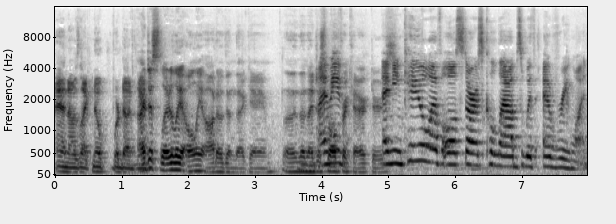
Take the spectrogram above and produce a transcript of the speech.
and I was like, nope, we're done. Here. I just literally only autoed in that game. And then I just I rolled mean- for characters. I mean, KOF All Stars collabs with everyone.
